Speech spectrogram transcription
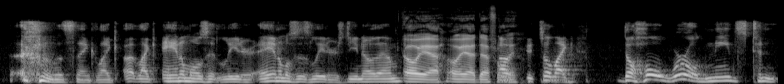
let's think like uh, like animals at leader animals as leaders do you know them oh yeah oh yeah definitely oh, so like the whole world needs to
